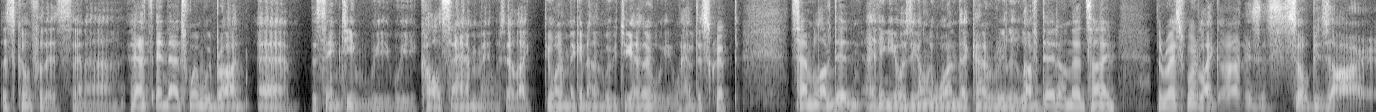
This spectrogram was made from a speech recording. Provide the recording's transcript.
let's go for this. And, uh, and that's and that's when we brought uh, the same team. We we called Sam and we said like, do you want to make another movie together? We, we have the script. Sam loved it. I think he was the only one that kind of really loved it on that side. The rest were like, oh, this is so bizarre,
